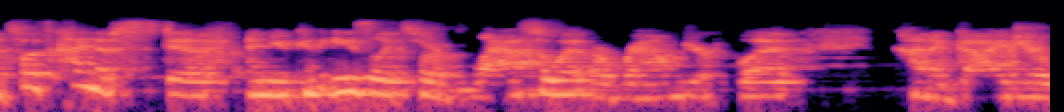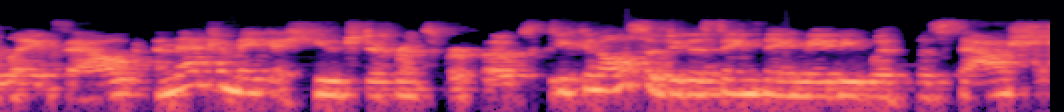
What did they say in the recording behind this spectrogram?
and so it's kind of stiff, and you can easily sort of lasso it around your foot, kind of guide your legs out, and that can make a huge difference for folks. You can also do the same thing maybe with the sash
